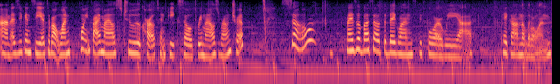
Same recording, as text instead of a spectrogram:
Um, as you can see, it's about 1.5 miles to Carlton Peak, so three miles round trip. So, might as well bust out the big ones before we uh, take on the little ones.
